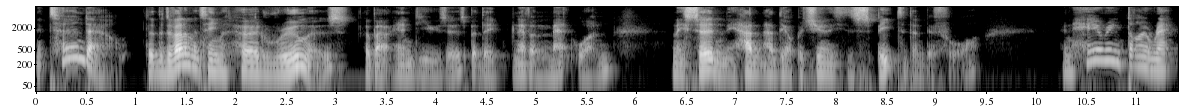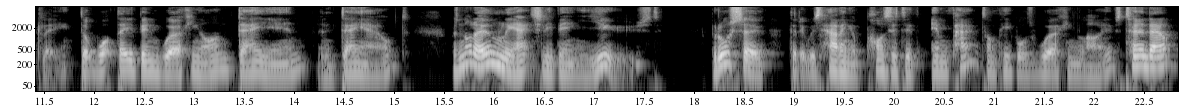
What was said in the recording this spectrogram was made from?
It turned out that the development team heard rumours about end users, but they'd never met one, and they certainly hadn't had the opportunity to speak to them before. And hearing directly that what they'd been working on day in and day out was not only actually being used, but also that it was having a positive impact on people's working lives, turned out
